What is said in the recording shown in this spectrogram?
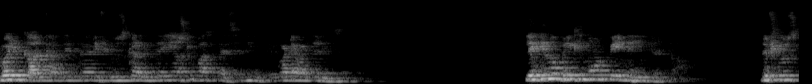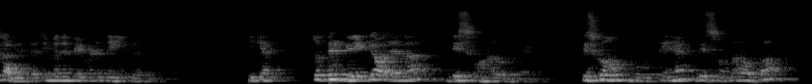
वो इनकार कर देता है रिफ्यूज कर देता है या उसके पास पैसे नहीं होते वट एवर द रीजन लेकिन वो बिल की अमाउंट पे नहीं करता। रिफ्यूज कर देता है, जी, मैंने पेमेंट नहीं करनी। ठीक है? तो फिर बिल क्या हो जाएगा? डिसऑनर हो जाएगा। इसको हम बोलते हैं dishonour of a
